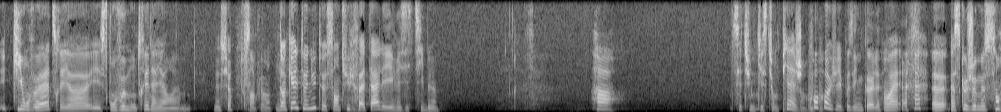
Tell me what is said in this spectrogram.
et qui on veut être et, euh, et ce qu'on veut montrer d'ailleurs, Bien sûr. tout simplement. Dans quelle tenue te sens-tu fatale et irrésistible? Ah, c'est une question piège. Oh, oh, je vais poser une colle. Ouais, euh, parce que je me sens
